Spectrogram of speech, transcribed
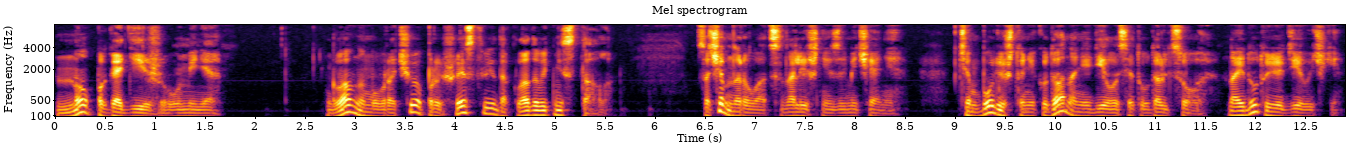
Но погоди же у меня. Главному врачу о происшествии докладывать не стало. Зачем нарываться на лишние замечания? Тем более, что никуда она не делась, эта Удальцова. Найдут ее девочки.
